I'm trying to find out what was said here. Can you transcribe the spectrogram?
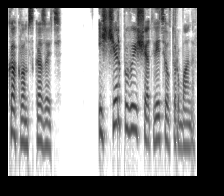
как вам сказать? Исчерпывающе ответил Турбанов.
